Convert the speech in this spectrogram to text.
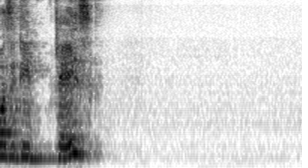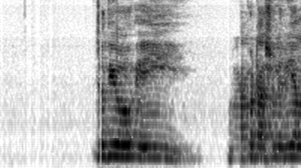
পজিটিভ কেস যদিও এই বাক্যটা আসলে রিয়েল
